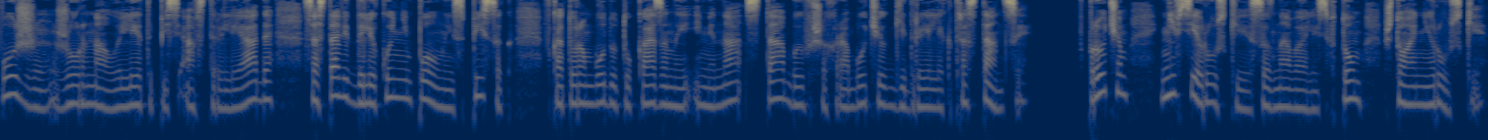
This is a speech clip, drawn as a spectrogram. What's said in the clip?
Позже журнал «Летопись Австралиада» составит далеко не полный список, в котором будут указаны имена ста бывших рабочих гидроэлектростанций. Впрочем, не все русские сознавались в том, что они русские.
